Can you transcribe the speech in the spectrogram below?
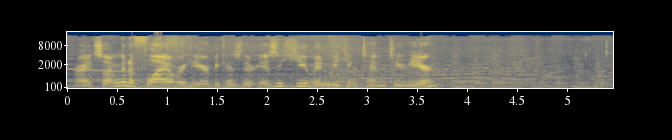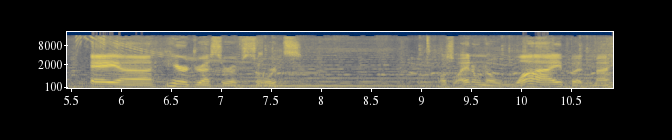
All right, so I'm gonna fly over here because there is a human we can tend to here. A uh, hairdresser of sorts. Also, I don't know why, but my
